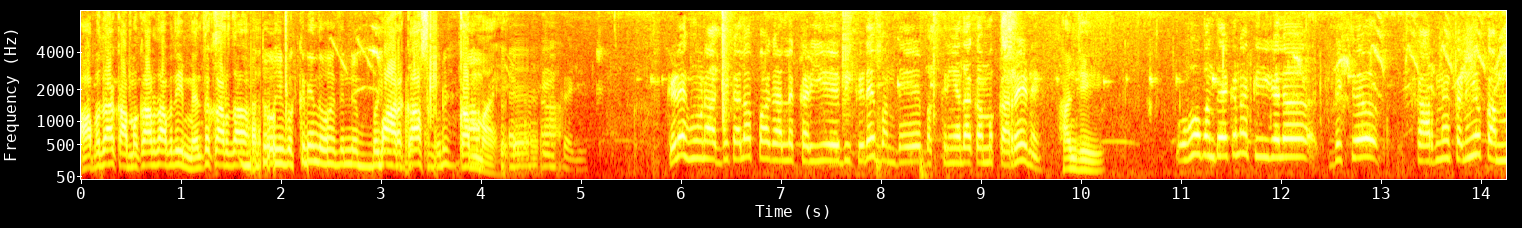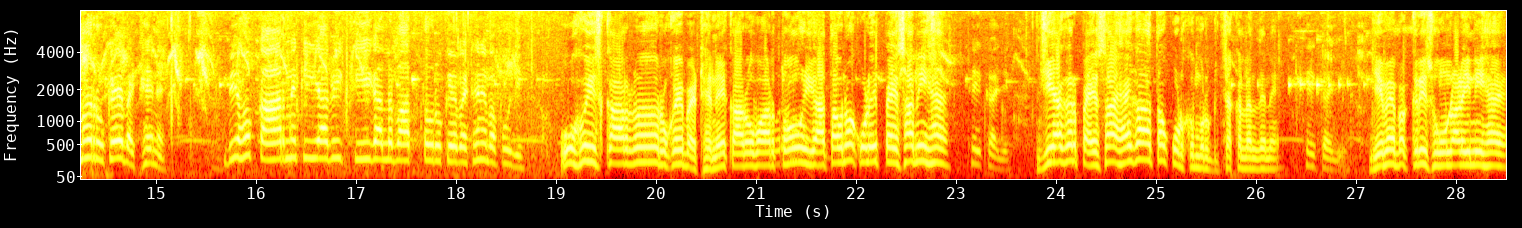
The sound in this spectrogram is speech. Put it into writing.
ਆਪਦਾ ਕੰਮ ਕਰਦਾ ਆਪਦੀ ਮਿਹਨਤ ਕਰਦਾ। ਤਾਂ ਉਹੀ ਬੱਕਰੀਆਂ ਦੋ ਦਿਨ ਬੜੀ ਭਾਰਕਾਸ ਕੰਮ ਆ ਇਹ। ਠੀਕ ਆ ਜੀ। ਕਿਹੜੇ ਹੁਣ ਅੱਜ ਕੱਲ ਆਪਾਂ ਗੱਲ ਕਰੀਏ ਵੀ ਕਿਹੜੇ ਬੰਦੇ ਬੱਕਰੀਆਂ ਦਾ ਕੰਮ ਕਰ ਰਹੇ ਨੇ? ਹਾਂਜੀ। ਉਹ ਬੰਦੇ ਕਹਿੰਦਾ ਕੀ ਗੱਲ ਵਿੱਚ ਕਾਰਨ ਕਣੀ ਉਹ ਕੰਮ ਰੁਕੇ ਬੈਠੇ ਨੇ। ਵੀ ਉਹ ਕਾਰਨ ਕੀ ਆ, ਵੀ ਕੀ ਗੱਲਬਾਤ ਤੋਂ ਰੁਕੇ ਬੈਠੇ ਨੇ ਬਾਪੂ ਜੀ? ਉਹ ਇਸ ਕਾਰਨ ਰੁਕੇ ਬੈਠੇ ਨੇ ਕਾਰੋਬਾਰ ਤੋਂ ਜਾਂ ਤਾਂ ਉਹਨਾਂ ਕੋਲੇ ਪੈਸਾ ਨਹੀਂ ਹੈ। ਠੀਕ ਆ ਜੀ। ਜੇ ਅਗਰ ਪੈਸਾ ਹੈਗਾ ਤਾਂ ਕੁੜਕ ਮੁਰਗ ਚੱਕ ਲੈਂਦੇ ਨੇ। ਠੀਕ ਆ ਜੀ। ਜਿਵੇਂ ਬੱਕਰੀ ਸੂਣ ਵਾਲੀ ਨਹੀਂ ਹੈ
